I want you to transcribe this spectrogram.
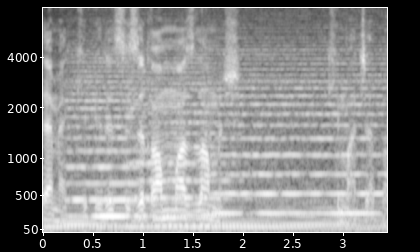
demek ki biri sizi gammazlamış. Kim acaba?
